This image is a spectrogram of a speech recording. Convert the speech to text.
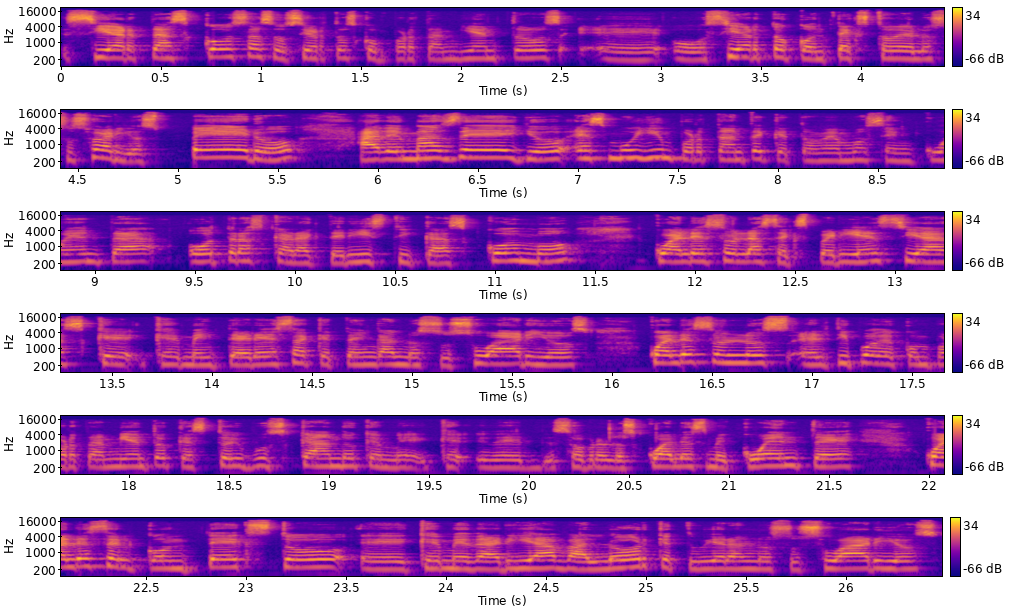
ciertas cosas o ciertos comportamientos eh, o cierto contexto de los usuarios. Pero además de ello, es muy importante que tomemos en cuenta otras características características como cuáles son las experiencias que, me interesa que tengan los usuarios, cuáles son los, el tipo de comportamiento que estoy buscando que me, sobre los cuales me cuente, cuál es el contexto eh, que me daría valor que tuvieran los usuarios.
